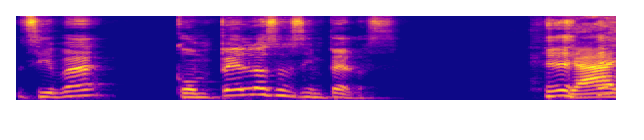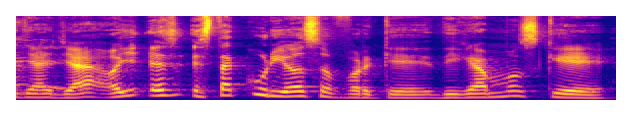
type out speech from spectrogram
si va con pelos o sin pelos. Ya, ya, ya. Oye, es- está curioso porque digamos que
